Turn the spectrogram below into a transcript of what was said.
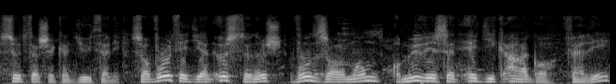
szőtteseket gyűjteni. Szóval volt egy ilyen ösztönös vonzalmam a művészet egyik ága felé,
